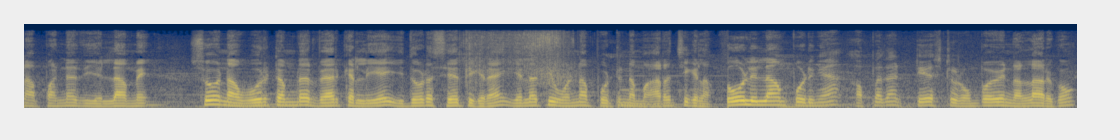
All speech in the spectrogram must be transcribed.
நான் பண்ணது எல்லாமே. ஸோ நான் ஒரு டம்ளர் வேர்க்கடலையை இதோட சேர்த்துக்கிறேன். எல்லாத்தையும் ஒன்றா போட்டு நம்ம அரைச்சிக்கலாம். தோல் இல்லாமல் போடுங்க. அப்போ தான் டேஸ்ட் ரொம்பவே நல்லாயிருக்கும்.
